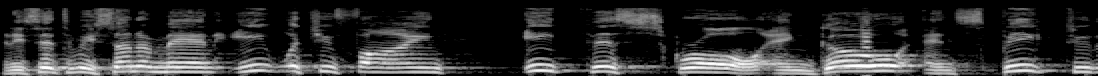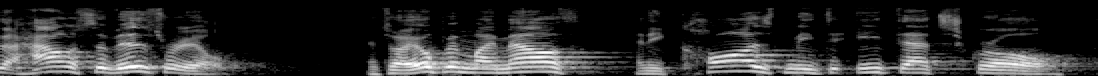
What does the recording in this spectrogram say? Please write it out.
And he said to me, Son of man, eat what you find, eat this scroll, and go and speak to the house of Israel. And so I opened my mouth, and he caused me to eat that scroll.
